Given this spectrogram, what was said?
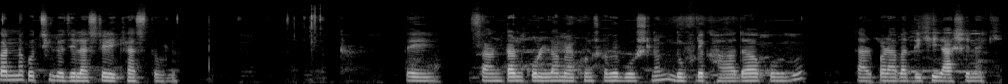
কান্না করছিল যে লাস্টে রেখে আসতে হলো। তাই স্নান টান করলাম, এখন সবে বসলাম, দুপুরে খাওয়া দাওয়া করব, তারপর আবার দেখি আসে নাকি।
